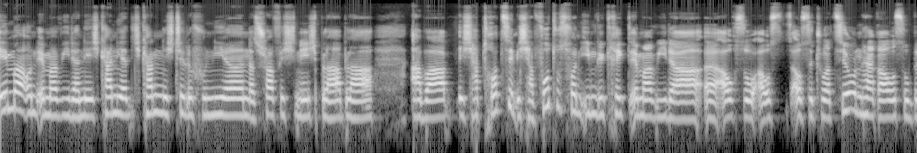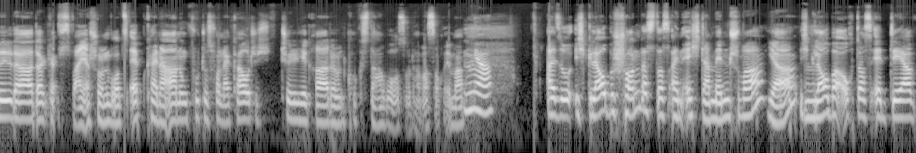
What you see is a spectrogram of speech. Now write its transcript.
Immer und immer wieder. Nee, ich kann jetzt, ich kann nicht telefonieren, das schaffe ich nicht, bla bla. Aber ich habe trotzdem, ich habe Fotos von ihm gekriegt immer wieder, äh, auch so aus, aus Situationen heraus, so Bilder. Da, das war ja schon WhatsApp, keine Ahnung, Fotos von der Couch. Ich chill hier gerade und gucke Star Wars oder was auch immer. Ja. Also ich glaube schon, dass das ein echter Mensch war, ja. Ich mhm. glaube auch, dass er der,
